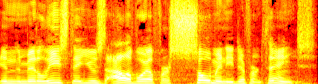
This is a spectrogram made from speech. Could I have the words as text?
in the Middle East they used olive oil for so many different things.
